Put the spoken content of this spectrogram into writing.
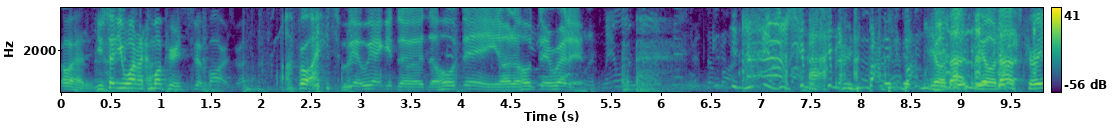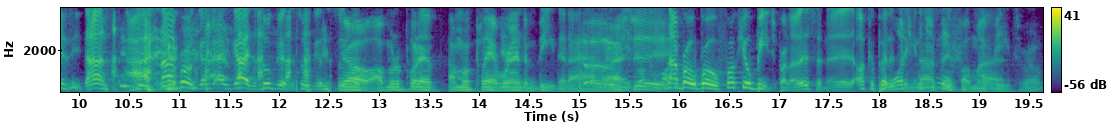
Go ahead. You said you wanted to come up here and spit bars, right? Uh, Bro, I We, we gotta get the, the whole thing, you know, the whole thing ready. yo, that, yo, that's crazy. That's nah, bro, gu- gu- guys, it's all good. It's all good. It's all Yo, I'm gonna put a. I'm gonna play a random beat that I have. Oh right? shit. Nah, bro, bro, fuck your beats, brother. Listen, uh, acapella What, thing, you know what what you I'm mean? saying? Fuck my beats, bro.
